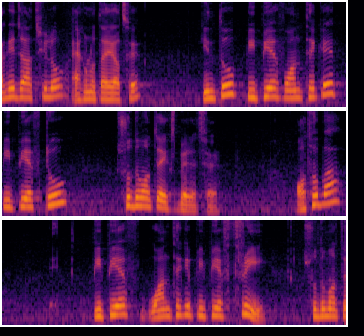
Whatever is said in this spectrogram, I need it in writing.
আগে যা ছিল এখনও তাই আছে। কিন্তু পিপিএফ ওয়ান থেকে পিপিএফ টু শুধুমাত্র এক্স বেড়েছে। অথবা পিপিএফ ওয়ান থেকে পিপিএফ থ্রি শুধুমাত্র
